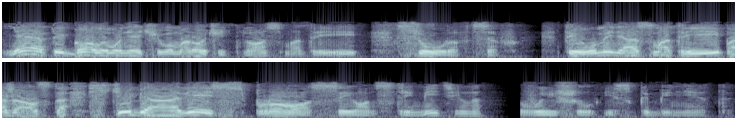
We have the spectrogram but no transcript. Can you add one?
Нет, и голову нечего морочить. Но смотри, Суровцев, ты у меня смотри, пожалуйста, с тебя весь спрос. И он стремительно вышел из кабинета.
